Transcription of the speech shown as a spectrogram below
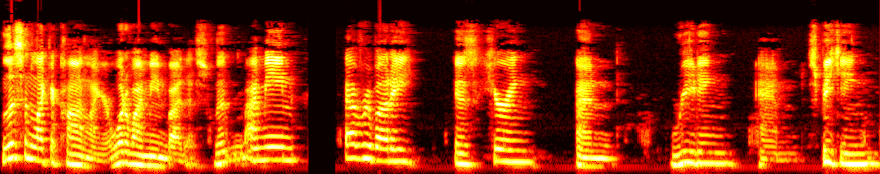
listen like a conlanger. What do I mean by this? I mean everybody is hearing and reading and speaking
